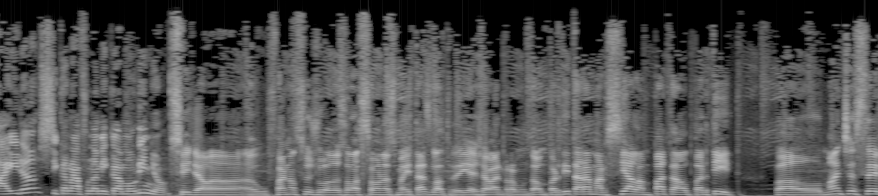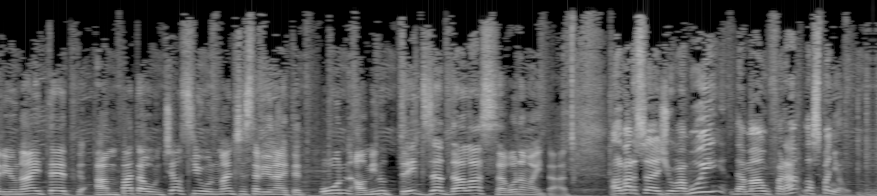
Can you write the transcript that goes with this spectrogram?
aire, sí que n'agafa una mica Mourinho. Sí, ja eh, ho fan els seus jugadors de les segones meitats. L'altre dia ja van remuntar un partit. Ara Marcial empata el partit pel Manchester United. Empata un Chelsea, un Manchester United, un al minut 13 de la segona meitat. El Barça juga avui, demà ho farà l'Espanyol.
